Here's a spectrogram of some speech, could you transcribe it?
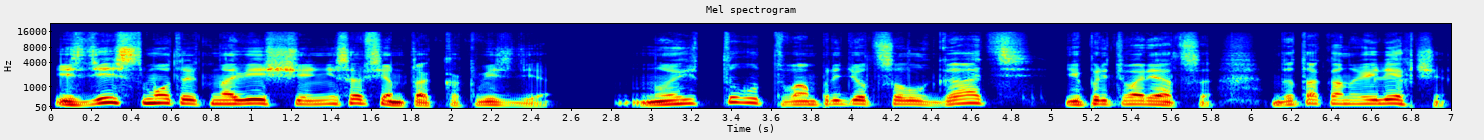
и здесь смотрят на вещи не совсем так, как везде. Но и тут вам придется лгать и притворяться. Да так оно и легче».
